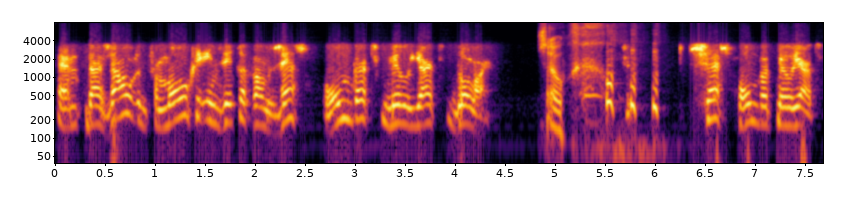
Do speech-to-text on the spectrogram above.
En daar zou een vermogen in zitten van 600 miljard dollar. Zo. 600 miljard.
